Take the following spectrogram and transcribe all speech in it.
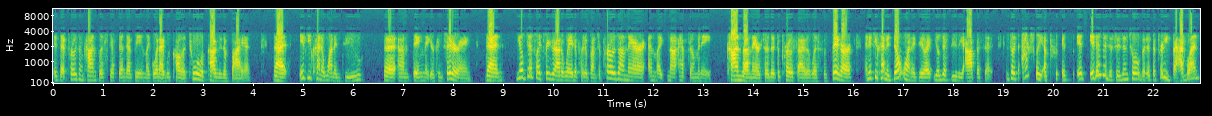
is that pros and cons lists just end up being like what I would call a tool of cognitive bias. That if you kind of want to do the um, thing that you're considering, then you'll just like figure out a way to put a bunch of pros on there and like not have so many cons on there so that the pro side of the list was bigger. And if you kind of don't want to do it, you'll just do the opposite. And so it's actually a it's it, it is a decision tool, but it's a pretty bad one,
